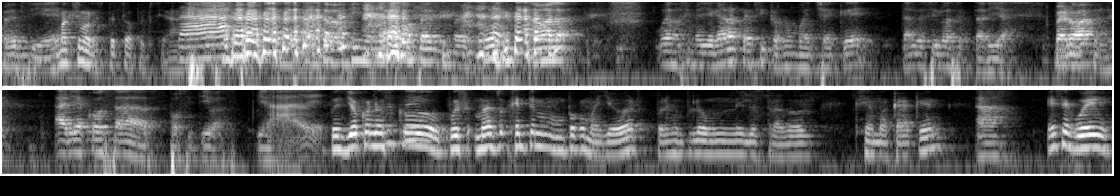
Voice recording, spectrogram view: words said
Pepsi, ¿eh? Máximo respeto a Pepsi. Ah. sí, no Pepsi, pero... bueno, si me llegara Pepsi con un buen cheque, tal vez sí lo aceptaría. Pero haría cosas positivas, pienso. Pues yo conozco, pues más gente un poco mayor, por ejemplo, un ilustrador que se llama Kraken Ah. Ese güey,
